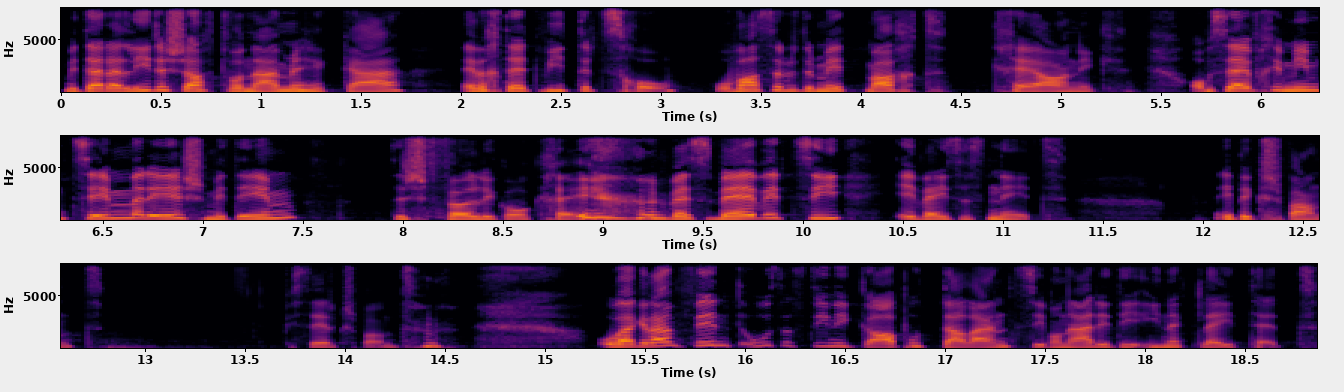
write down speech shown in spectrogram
mit dieser Leidenschaft, die er mir gegeben hat, einfach dort weiterzukommen. Und was er damit macht, keine Ahnung. Ob es einfach in meinem Zimmer ist, mit ihm, das ist völlig okay. Wenn es mehr wird sein, ich weiß es nicht. Ich bin gespannt. Ich bin sehr gespannt. Und wegen dem finde ich aus, dass deine Gaben und Talente sind, die er in dich hineingelegt hat.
